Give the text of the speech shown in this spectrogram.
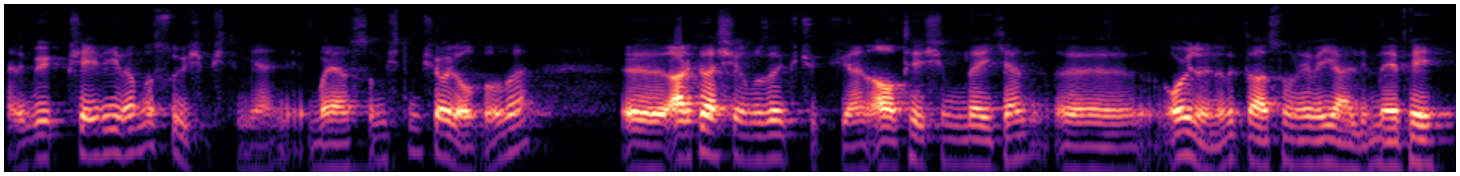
hani büyük bir şey değil ama su içmiştim yani. Bayağı susamıştım. Şöyle oldu o da. E, arkadaşlarımızla küçük yani 6 yaşımdayken e, oyun oynadık. Daha sonra eve geldiğimde epey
